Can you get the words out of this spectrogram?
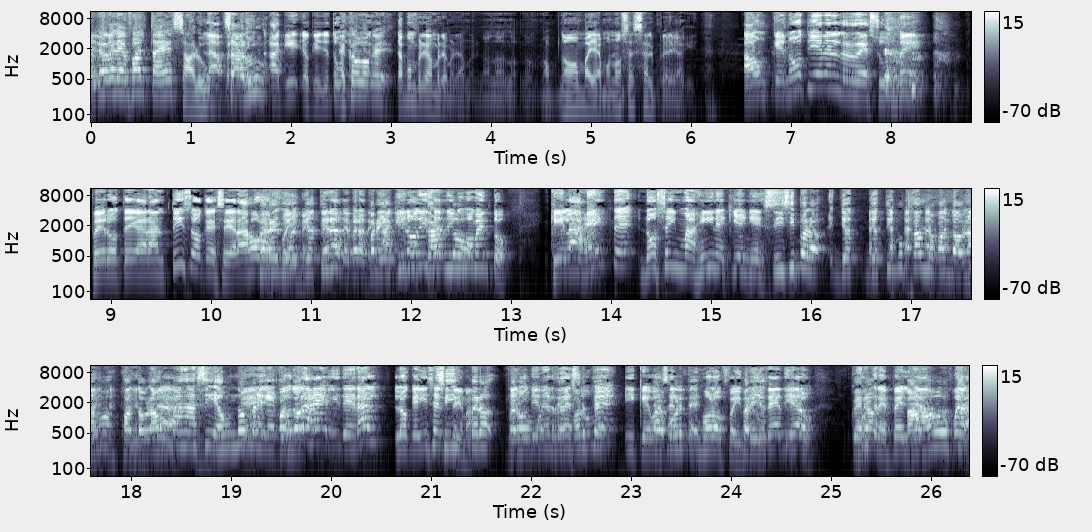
él lo que le falta es salud. La Salud. aquí, ok, yo te Es como que- Dame un break, hombre, hombre, hombre. No, no, no, no, no, vayamos, no se salperen aquí. aunque no tiene el resumen, pero te garantizo que será estoy- espérate, espérate. Aquí no dice en ningún momento que la gente no se imagine quién es. Sí, sí, pero yo, yo estoy buscando cuando hablamos, cuando hablamos O sea, más así, es un nombre que que cuando. Yo traje literal lo que dice el Sí, tema. pero- que pero no tiene el resumen y que va a ser un Hall of Famer. pero Pero yo- ustedes dijeron, Pero contra es vamos a verdad, buscar- pues la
